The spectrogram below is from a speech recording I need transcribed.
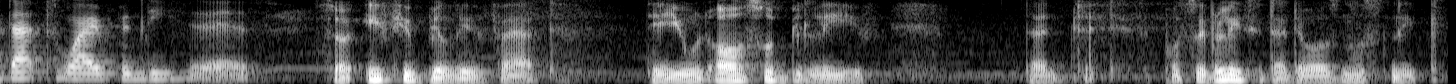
that's why I believe it is. So if you believe that, then you would also believe that there's a possibility that there was no snake.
